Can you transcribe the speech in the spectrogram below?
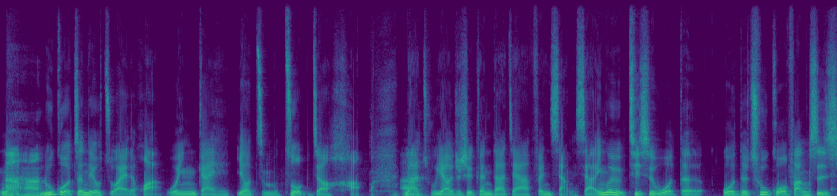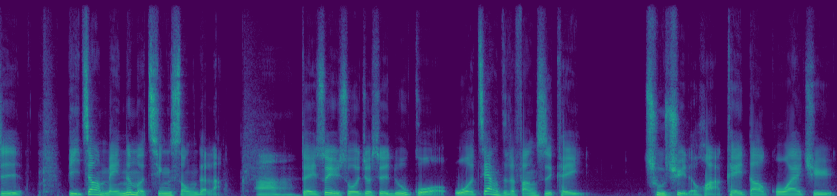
那如果真的有阻碍的话，我应该要怎么做比较好？那主要就是跟大家分享一下，因为其实我的我的出国方式是比较没那么轻松的啦。啊，对，所以说就是如果我这样子的方式可以出去的话，可以到国外去。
